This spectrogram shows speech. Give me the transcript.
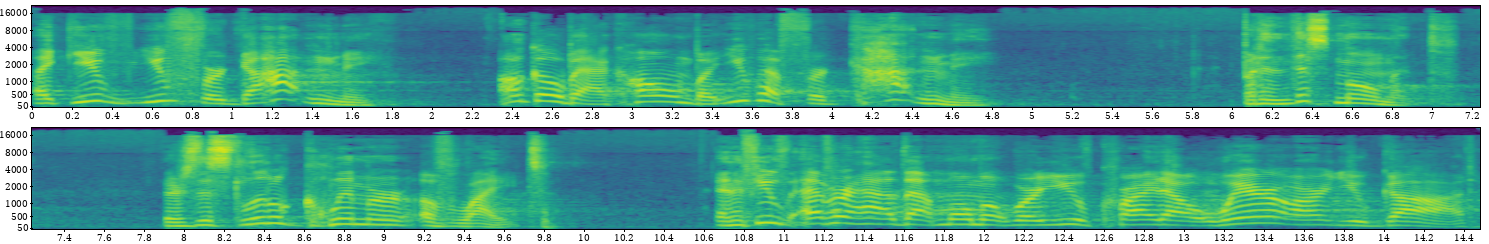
Like you've, you've forgotten me. I'll go back home, but you have forgotten me. But in this moment, there's this little glimmer of light. And if you've ever had that moment where you've cried out, Where are you, God?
